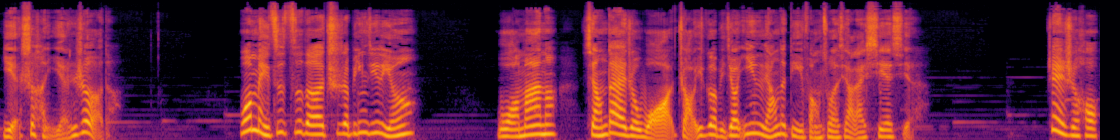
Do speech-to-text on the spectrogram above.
也是很炎热的。我美滋滋的吃着冰激凌，我妈呢？想带着我找一个比较阴凉的地方坐下来歇歇。这时候，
